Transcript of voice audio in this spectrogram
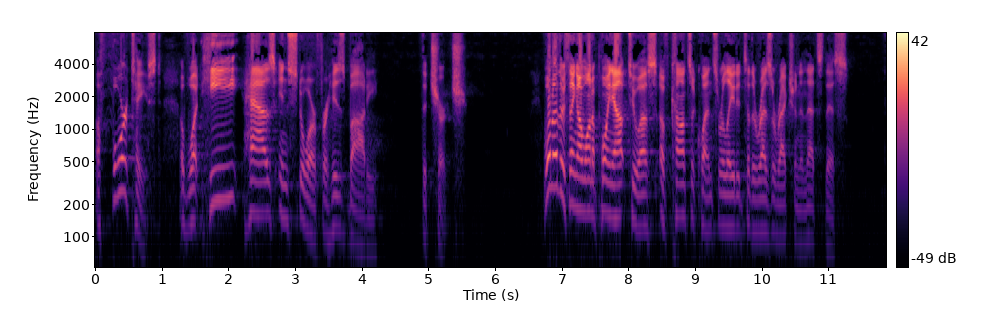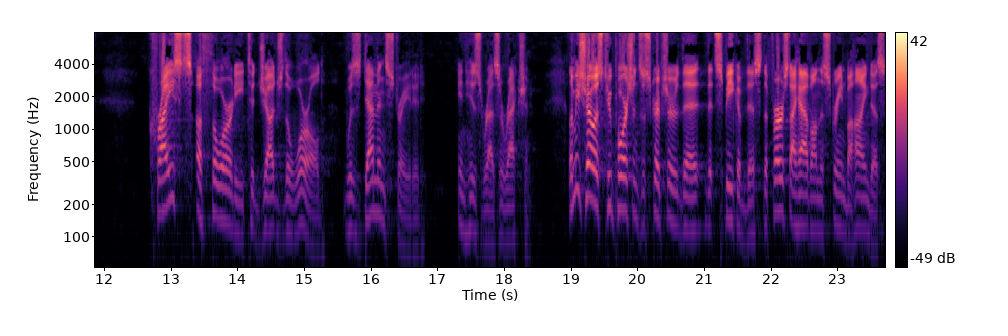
A foretaste of what he has in store for his body, the church. One other thing I want to point out to us of consequence related to the resurrection, and that's this. Christ's authority to judge the world was demonstrated in his resurrection. Let me show us two portions of Scripture that, that speak of this. The first I have on the screen behind us.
